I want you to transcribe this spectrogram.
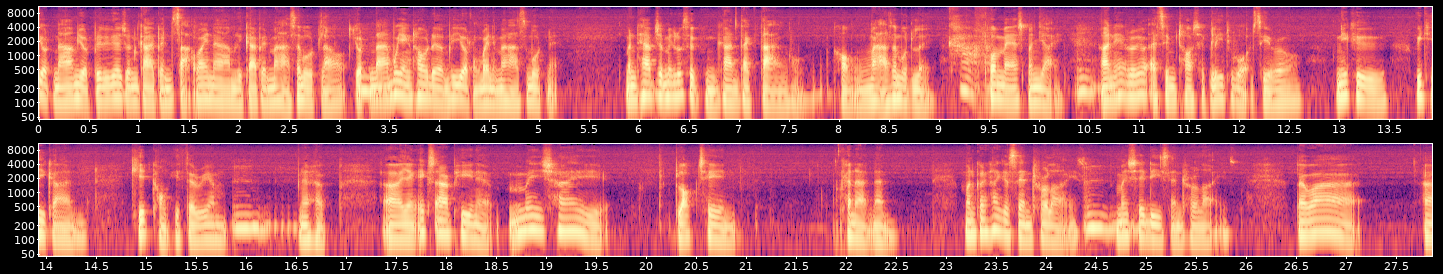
หยดน้ำหยดไปเรื่อยๆจนกลายเป็นสระว่ายน้ำหรือกลายเป็นมหาสมุทรแล้ว หยดน้ำก็ยังเท่าเดิมที่หยดลงไปในมหาสมุทรเนี่ย มันแทบจะไม่รู้สึกถึงการแตกต่างของของมหาสมุทรเลยค่ะเพราะแมสมันใหญ่ อันนี้เรียกว่า asymptotically toward zero นี่คือวิธีการคิดของ Ethereum อืมนะครับอาอย่าง XRP เนี่ยไม่ใช่บล็อกเชนขนาดนั้น มันค่อนข้างจะ centralize ไม่ใช่ decentralize แปลว่าอ่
